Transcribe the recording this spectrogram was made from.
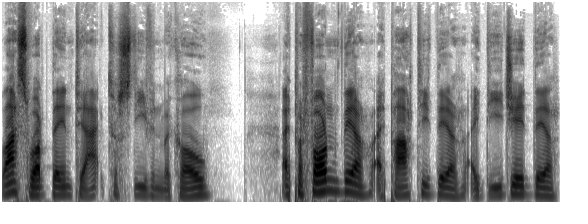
Last word then to actor Stephen McCole. I performed there, I partied there, I DJ'd there,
